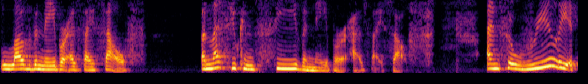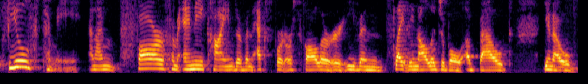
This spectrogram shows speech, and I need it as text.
love the neighbor as thyself unless you can see the neighbor as thyself. And so really it feels to me, and I'm far from any kind of an expert or scholar or even slightly knowledgeable about, you know,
